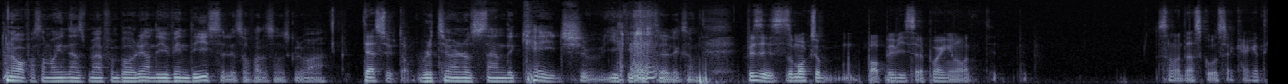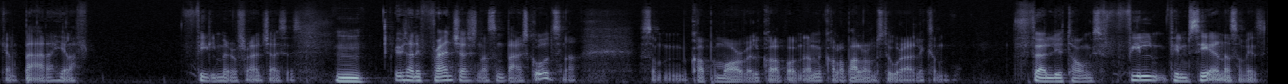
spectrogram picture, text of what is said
Ja, fast han var ju inte ens med från början. Det är ju Vin Diesel i så fall som skulle vara... Dessutom. Return of Sander Cage gick ju bättre liksom. Precis, som också bara bevisade poängen om att sådana där skådespelare kanske inte kan bära hela filmer och franchises. Mm. Utan det är franchiserna som bär skådisarna. Som kolla på Marvel, kolla på, ja, men kolla på alla de stora liksom, följetongs film, som finns.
